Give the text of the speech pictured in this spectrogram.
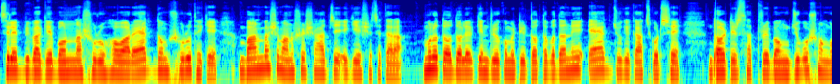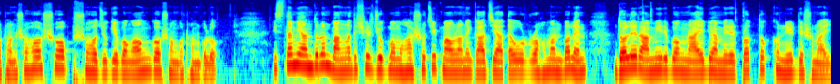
সিলেট বিভাগে বন্যা শুরু হওয়ার একদম শুরু থেকে বানবাসী মানুষের সাহায্যে এগিয়ে এসেছে তারা। মূলত দলের কেন্দ্রীয় কমিটির তত্ত্বাবধানে একযুগে কাজ করছে দলটির ছাত্র এবং যুব সংগঠন সহ সব সহযোগী এবং অঙ্গ সংগঠনগুলো। ইসলামী আন্দোলন বাংলাদেশের যুগ্ম মহাসচিব মাওলানা গাজী আতাউর রহমান বলেন, দলের আমির এবং নায়েবে আমিরের প্রত্যক্ষ নির্দেশনায়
